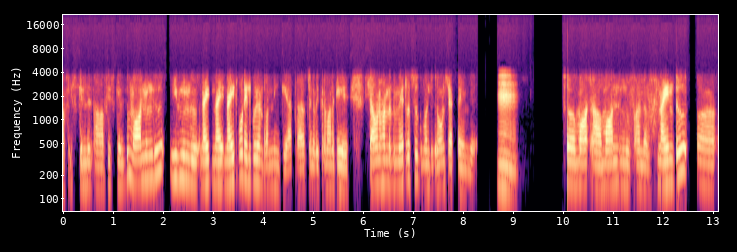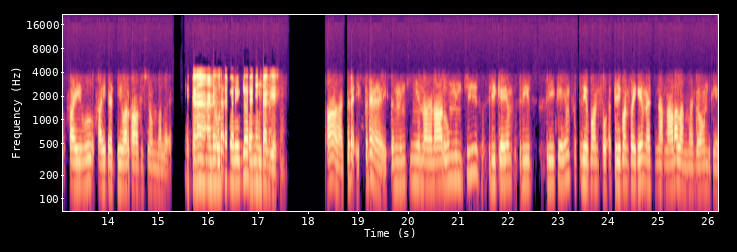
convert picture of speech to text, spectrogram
ఆఫీస్కి వెళ్ళి ఆఫీస్కి వెళ్తూ morning evening night night night పూట వెళ్ళిపోయాను రన్నింగ్కి. అక్కడ చిన్న ఇక్కడ మనకి సెవెన్ హండ్రెడ్ మీటర్స్ మంచి గ్రౌండ్ సెట్ అయింది. So morning nine to five five thirty వరకు ఆఫీస్లో ఉండాలి. ఎక్కడ? అంటే ఉత్తరప్రదేశ్లో రన్నింగ్ స్టార్ట్ చేసాం ఆ, ఇక్కడే ఇక్కడే ఇక్కడ నుంచి నా రూమ్ నుంచి three KM three three KM three point four three point five KM నడాలన్న గ్రౌండ్కి.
